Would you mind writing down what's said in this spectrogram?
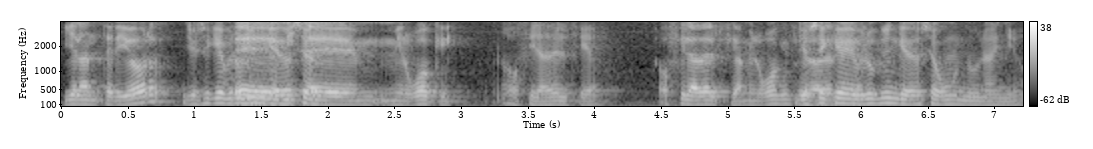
Y el anterior. Yo sé que Brooklyn eh, quedó eh, Milwaukee. o Filadelfia. O Filadelfia. Milwaukee, Yo sé que Filadelfia. Brooklyn quedó segundo un año.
